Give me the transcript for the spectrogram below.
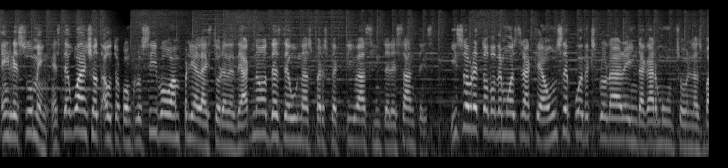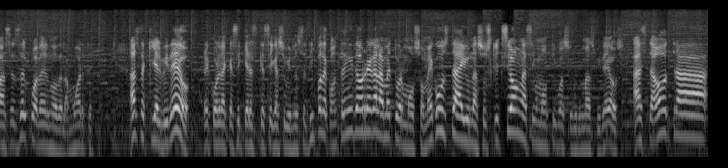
En resumen, este one shot autoconclusivo amplía la historia de Death Note desde unas perspectivas interesantes y sobre todo demuestra que aún se puede explorar e indagar mucho en las bases del cuaderno de la muerte. Hasta aquí el video, recuerda que si quieres que siga subiendo este tipo de contenido, regálame tu hermoso me gusta y una suscripción, así motivo a subir más videos. Hasta otra,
